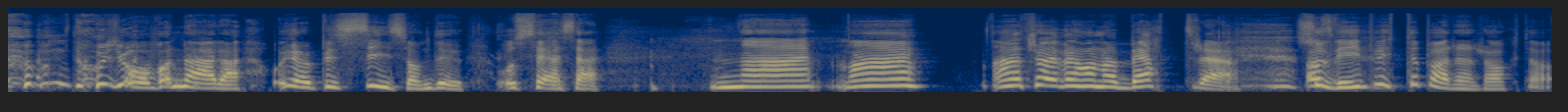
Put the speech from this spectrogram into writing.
och jag var nära och gör precis som du och säga så här, nej, nej, jag tror jag vill ha något bättre. Så alltså, vi bytte bara den rakt av.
